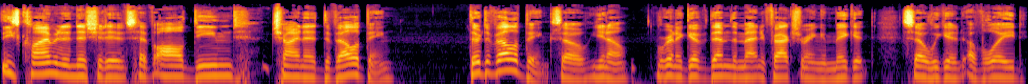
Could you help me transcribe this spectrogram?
these climate initiatives have all deemed China developing. They're developing. So, you know, we're going to give them the manufacturing and make it so we can avoid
